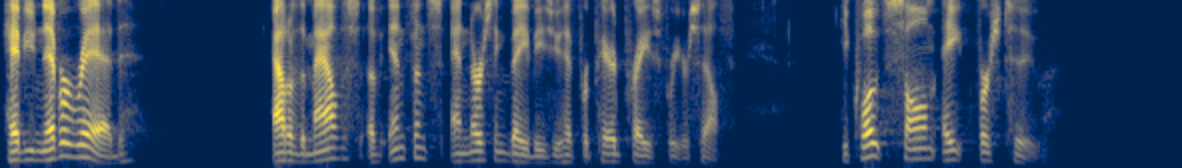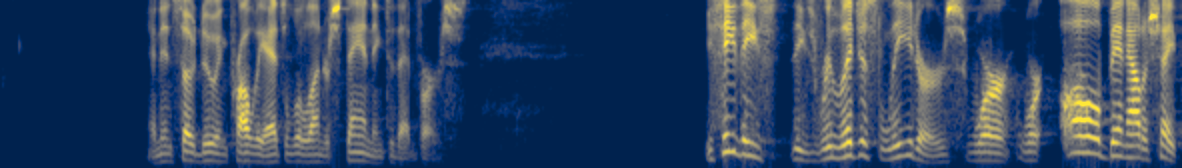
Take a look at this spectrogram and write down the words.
Have you never read, out of the mouths of infants and nursing babies, you have prepared praise for yourself? He quotes Psalm 8, verse 2. And in so doing, probably adds a little understanding to that verse. You see, these, these religious leaders were, were all bent out of shape.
